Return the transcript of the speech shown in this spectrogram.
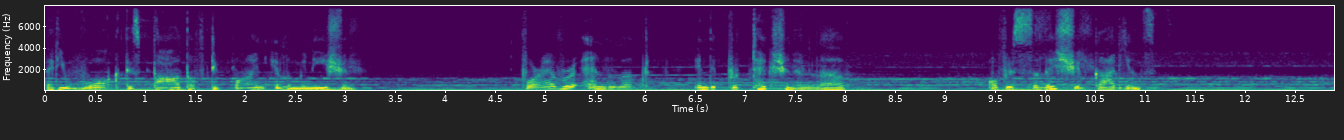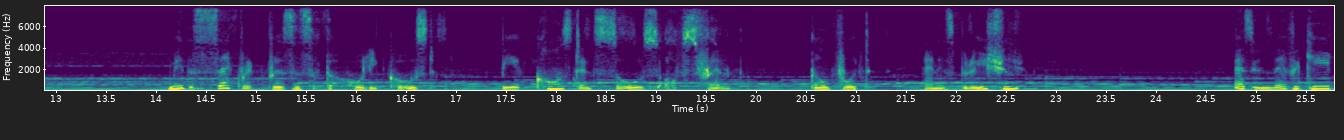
that you walk this path of divine illumination, forever enveloped in the protection and love of your celestial guardians. May the sacred presence of the Holy Ghost be a constant source of strength, comfort, and inspiration as you navigate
